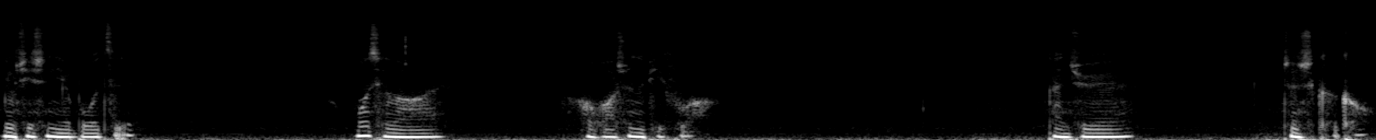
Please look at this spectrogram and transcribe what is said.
尤其是你的脖子，摸起来好滑顺的皮肤啊，感觉真是可口。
